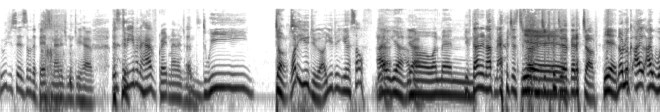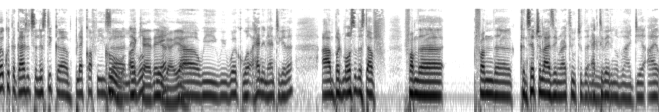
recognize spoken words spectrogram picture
Who would you say is some of the best management we have? Is, do we even have great management? Do We don't. What do you do? Are you doing yourself? I yeah, I'm a one man. You've done enough managers to know that you can do a better job. Yeah, no, look, I, I work with the guys at Soulistic, uh, Black Coffee's, Cool. uh, label. Okay, there you go, yeah. Uh, we, we work well hand in hand together. Um, but most of the stuff from the, from the conceptualizing right through to the Mm. activating of the idea, I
